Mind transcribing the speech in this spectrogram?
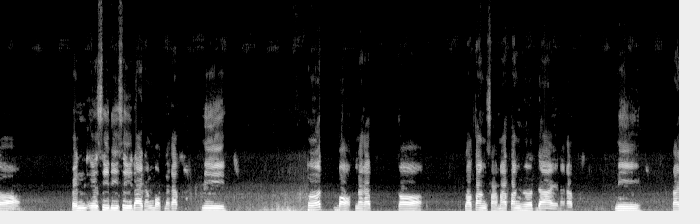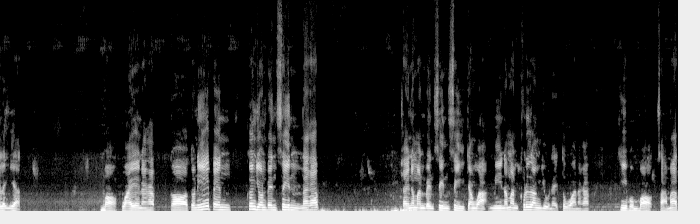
ก็เป็น AC/DC ได้ทั้งหมดนะครับ มีเฮิร์ตบอกนะครับ ก็เราตั้งสามารถตั้งเฮิร์ตได้นะครับ มีรายละเอียดบอกไว้นะครับ ก็ตัวนี้เป็น เครื่องยนต์เบนซินนะครับ ใช้น้ำมันเบนซิน 4 จังหวะ มีน้ำมันเครื่องอยู่ในตัวนะครับ ที่ผมบอกสามารถ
